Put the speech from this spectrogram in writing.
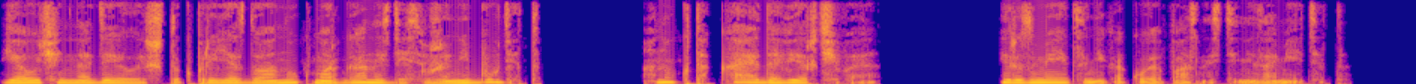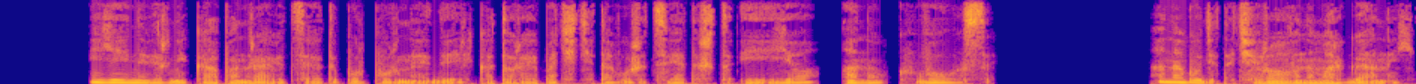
я очень надеялась, что к приезду Анук Морганы здесь уже не будет. Анук такая доверчивая. И, разумеется, никакой опасности не заметит. Ей наверняка понравится эта пурпурная дверь, которая почти того же цвета, что и ее, Анук, волосы. Она будет очарована Морганой,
